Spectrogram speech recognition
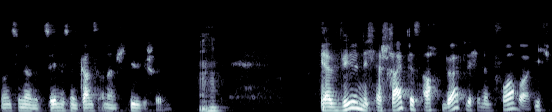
1910, ist in einem ganz anderen Stil geschrieben. Mhm. Er will nicht, er schreibt es auch wörtlich in dem Vorwort. Ich,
